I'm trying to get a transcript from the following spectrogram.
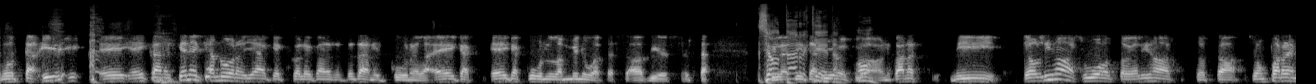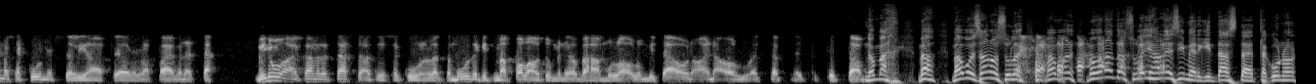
Mutta ei, ei, ei kannata, kenenkään nuoren jääkiekkoille kannata tätä nyt kuunnella, eikä, eikä kuunnella minua tässä asiassa. Että se on tärkeää. Oh. On. Kannat, niin, se on lihashuolto ja lihas, tota, se on paremmassa kunnossa lihas seuraavana päivänä, että minua ei kannata tässä asiassa kuunnella, että muutenkin tämä palautuminen on vähän mulla ollut, mitä on aina ollut. Että, että, että... No mä, mä, mä, voin sanoa sulle, mä voin, mä voin antaa sulle ihan esimerkin tästä, että kun on,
